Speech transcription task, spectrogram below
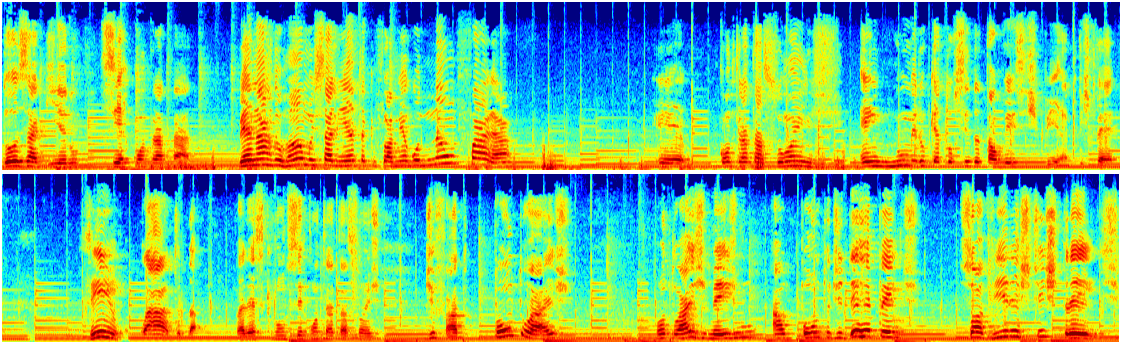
do zagueiro ser contratado. Bernardo Ramos salienta que o Flamengo não fará é, contratações em número que a torcida talvez espere. Cinco, quatro, parece que vão ser contratações de fato pontuais, pontuais mesmo, ao ponto de de repente só vir estes três.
